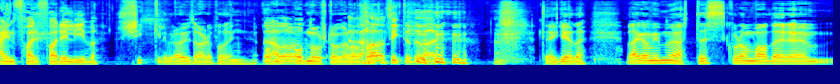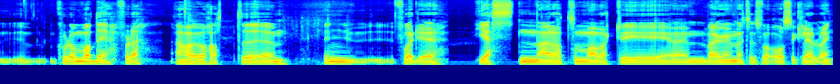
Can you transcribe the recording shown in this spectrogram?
ein farfar i livet. Skikkelig bra uttale på den Odd, Ja, det Odd Nordstoga-låta. Ja, fikk det til der. Det er gøy, det. Hver gang vi møtes, hvordan var det, hvordan var det for deg? Jeg har jo hatt uh, den forrige gjesten jeg har hatt som har vært i eh, Hver gang vi møttes, var Åse Kleveland.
